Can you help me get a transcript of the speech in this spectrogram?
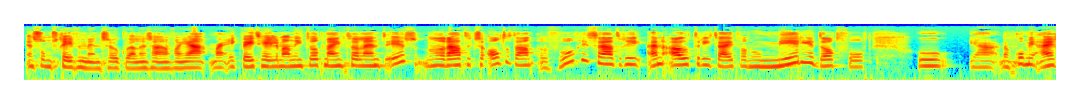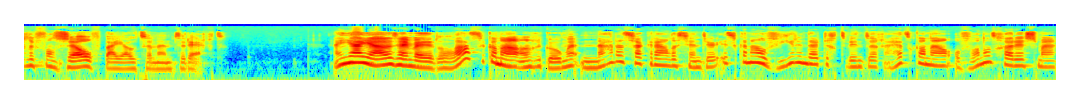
En soms geven mensen ook wel eens aan van ja, maar ik weet helemaal niet wat mijn talent is. Dan raad ik ze altijd aan, volg je strategie en autoriteit. Want hoe meer je dat volgt, hoe, ja, dan kom je eigenlijk vanzelf bij jouw talent terecht. En ja, ja, we zijn bij het laatste kanaal aangekomen. Na het Sacrale Center is kanaal 3420, het kanaal van het charisma.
